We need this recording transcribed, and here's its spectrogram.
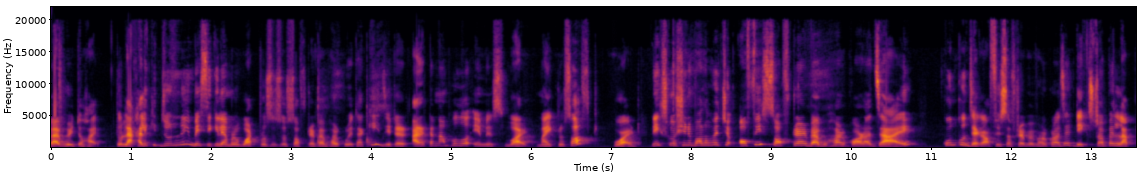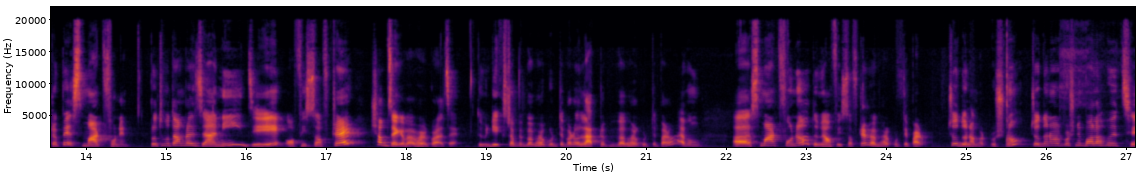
ব্যবহৃত হয়? তো লেখালেখির জন্যই বেসিক্যালি আমরা ওয়ার্ড প্রসেসর সফটওয়্যার ব্যবহার করে থাকি, যেটার আরেকটা নাম হলো MS word, Microsoft word. Next কোশ্চেনে বলা হয়েছে অফিস সফটওয়্যার ব্যবহার করা যায় কোন কোন জায়গায় অফিস সফটওয়্যার ব্যবহার করা যায়? ডেস্কটপে ল্যাপটপে স্মার্টফোনে প্রথমত আমরা জানি যে অফিস সফটওয়্যার সব জায়গায় ব্যবহার করা যায়। তুমি ডেস্কটপে ব্যবহার করতে পারো ল্যাপটপে ব্যবহার করতে পারো এবং স্মার্টফোনেও তুমি অফিস সফটওয়্যার ব্যবহার করতে পারো। চোদ্দ নম্বর প্রশ্ন। চোদ্দ নম্বর প্রশ্নে বলা হয়েছে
